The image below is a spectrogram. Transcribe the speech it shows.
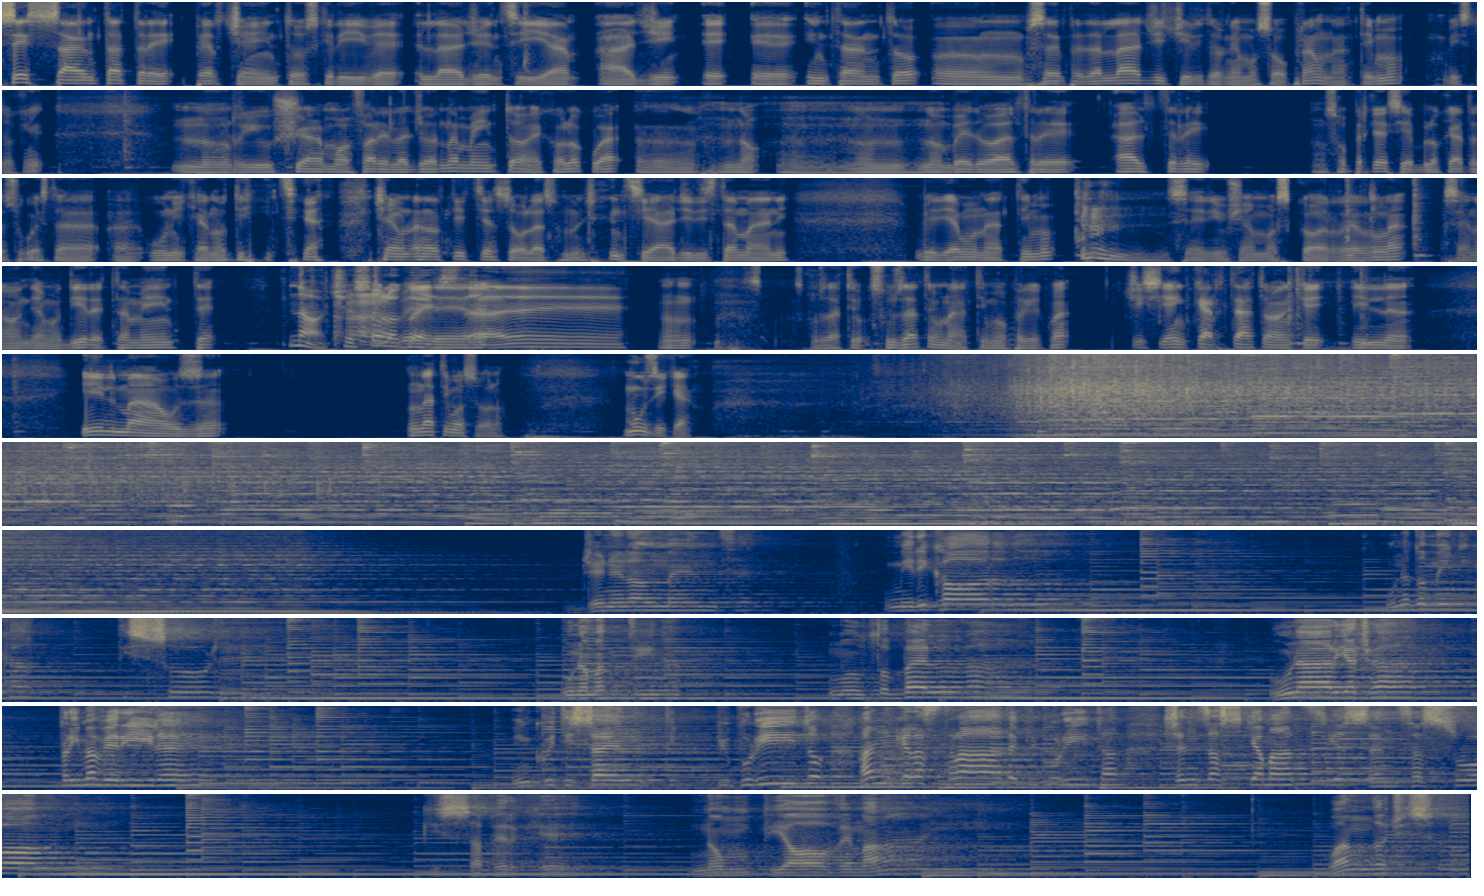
63% scrive l'agenzia Agi. E eh, intanto um, sempre dall'Agi ci ritorniamo sopra un attimo visto che non riusciamo a fare l'aggiornamento eccolo qua. Uh, no uh, non, non, vedo altre, altre non so perché si è bloccata su questa uh, unica notizia. C'è una notizia sola sull'agenzia Agi di stamani Vediamo un attimo se riusciamo a scorrerla, se no andiamo direttamente. No, c'è solo questa. Eh... Non... Scusate, scusate, un attimo perché qua ci si è incartato anche il, il mouse. Un attimo solo. Musica. Generalmente mi ricordo una domenica di sole, una mattina molto bella, un'aria già primaverile in cui ti senti più pulito, anche la strada è più pulita, senza schiamazzi e senza suoni. Chissà perché non piove mai quando ci sono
